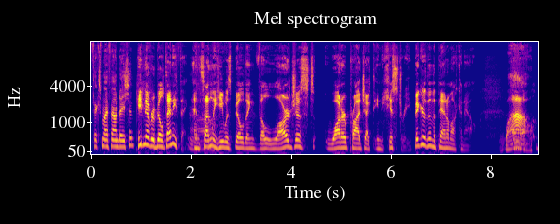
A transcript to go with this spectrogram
fix my foundation? He'd never built anything. And oh. suddenly he was building the largest water project in history, bigger than the Panama Canal. Wow. Uh,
